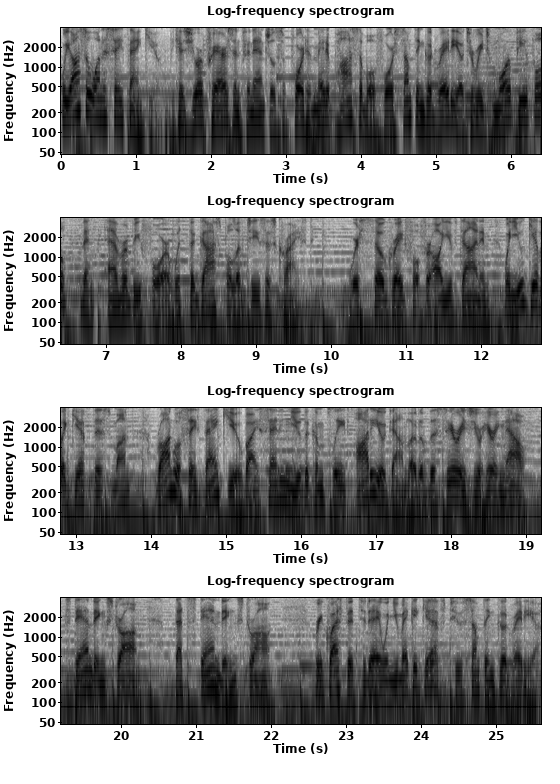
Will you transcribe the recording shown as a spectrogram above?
We also want to say thank you because your prayers and financial support have made it possible for Something Good Radio to reach more people than ever before with the gospel of Jesus Christ. We're so grateful for all you've done, and when you give a gift this month, Ron will say thank you by sending you the complete audio download of the series you're hearing now, Standing Strong. That's Standing Strong. Request it today when you make a gift to Something Good Radio.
